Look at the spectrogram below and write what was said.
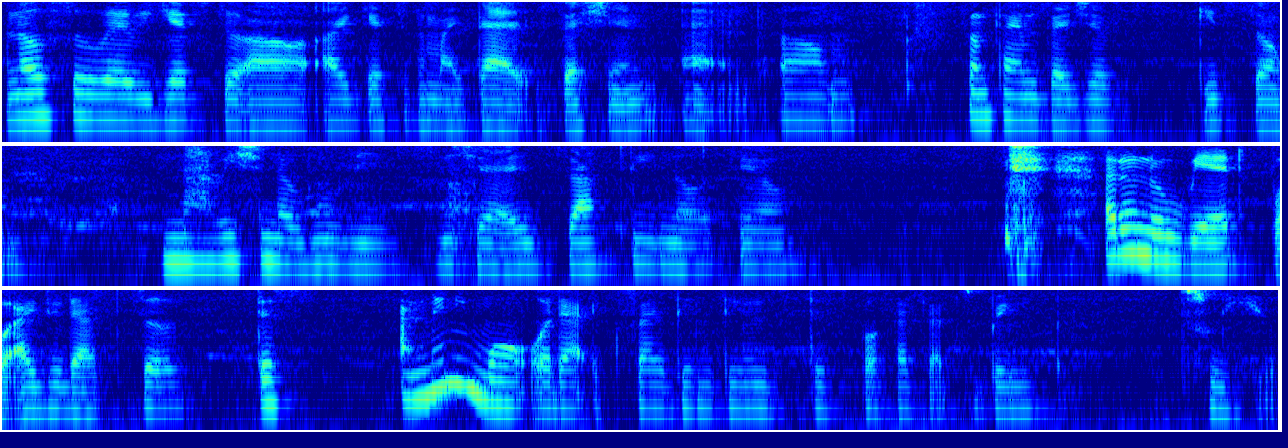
and also where we get to, uh, I get to do my diary session, and um, sometimes I just give some narration of movies which are exactly not you know. I don't know weird but i do that. So this and many more other exciting things this podcast had to bring to you.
